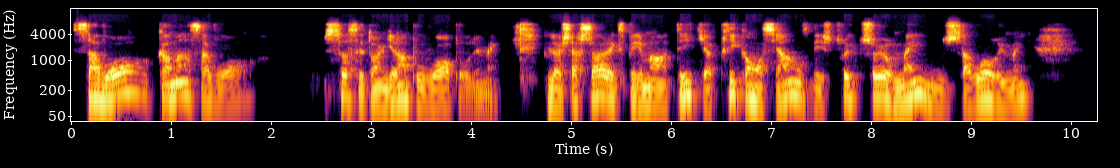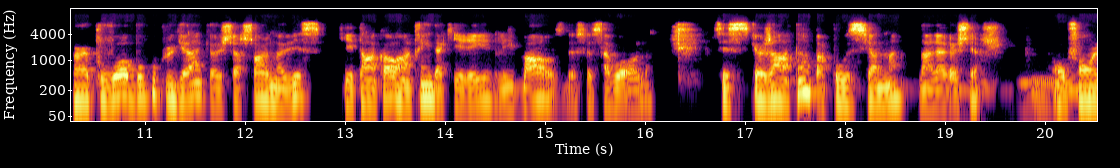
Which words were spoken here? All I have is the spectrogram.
Savoir comment savoir? Ça, c'est un grand pouvoir pour l'humain. Le chercheur expérimenté qui a pris conscience des structures mêmes du savoir humain a un pouvoir beaucoup plus grand que le chercheur novice qui est encore en train d'acquérir les bases de ce savoir-là. C'est ce que j'entends par positionnement dans la recherche. Au fond,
